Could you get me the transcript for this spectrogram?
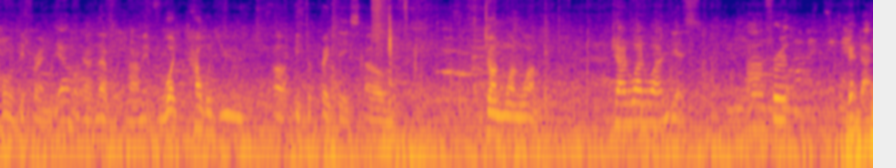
whole different Yeah, uh, level. you know I mean, what, how would you uh, interpret this? Um, John 1 1. John 1 1. Yes. Um, first, get that.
